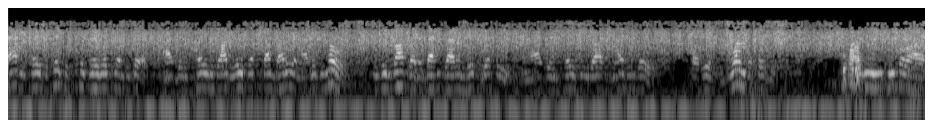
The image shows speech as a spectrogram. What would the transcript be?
that and pray to take a particular work them to death. I've been praying to God to raise up somebody, and I didn't know. And we got brother back down in his death And I've been praising God night and day for his wonderful gift. These people are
